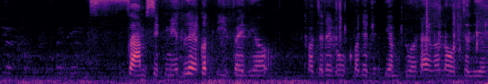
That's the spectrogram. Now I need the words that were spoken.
เดือดตรงไฟแดงสามสิบเมตรแรกก็ตีไฟเลี้ยวเขาจะได้รู้เขาจะได้เตรียมตัวได้ว่าเราจะเลี้ยว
